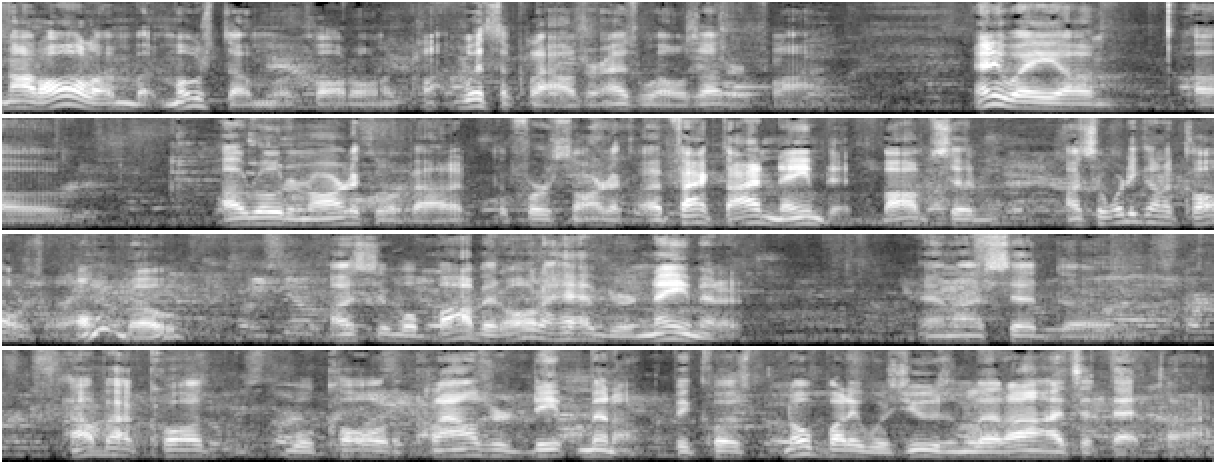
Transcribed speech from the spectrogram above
not all of them, but most of them were caught on a with the clouser as well as other flies. Anyway, um, uh, I wrote an article about it, the first article. In fact, I named it. Bob said, I said, what are you going to call it? I don't know. I said, well, Bob, it ought to have your name in it. And I said, uh, how about call, we'll call it a Clouser Deep Minnow because nobody was using lead eyes at that time.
